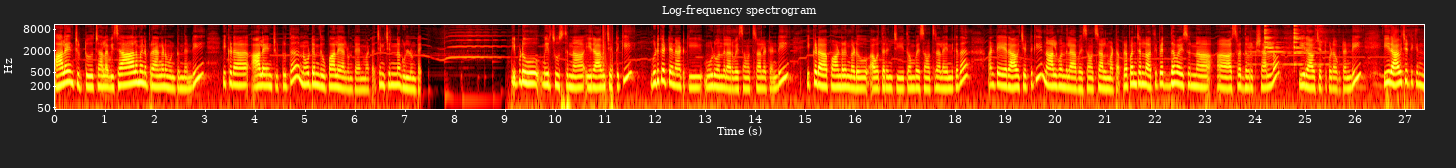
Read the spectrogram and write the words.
ఆలయం చుట్టూ చాలా విశాలమైన ప్రాంగణం ఉంటుందండి. ఇక్కడ ఆలయం చుట్టూతా నూటెనిమిది ఉపాలయాలు ఉంటాయన్నమాట. చిన్న చిన్న గుళ్ళు ఉంటాయి ఇప్పుడు మీరు చూస్తున్న ఈ రావి చెట్టుకి గుడి కట్టే నాటికి మూడు వందల అరవై సంవత్సరాలటండి. ఇక్కడ పాండురంగడు అవతరించి తొంభై సంవత్సరాలు అయింది కదా. అంటే రావి చెట్టుకి నాలుగు వందల యాభై సంవత్సరాలు అనమాట ప్రపంచంలో అతిపెద్ద వయసున్న అశ్వద్ధ వృక్షాల్లో ఈ రావి చెట్టు కూడా ఒకటండి. ఈ రావి చెట్టు కింద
